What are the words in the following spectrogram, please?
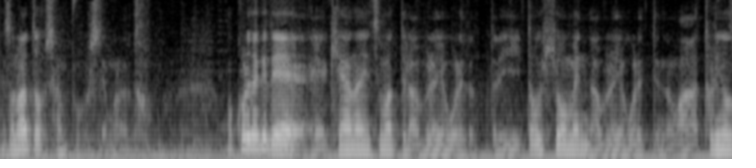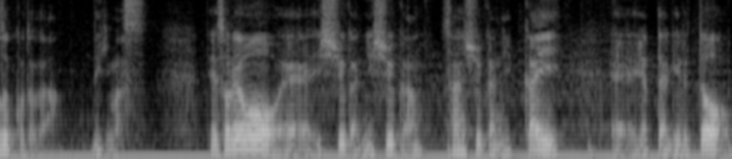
でその後シャンプーをしてもらうと。これだけで、毛穴に詰まってる油汚れだったり頭皮表面の油汚れっていうのは取り除くことができます。でそれを、え1週間2週間3週間に1回、えやってあげると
